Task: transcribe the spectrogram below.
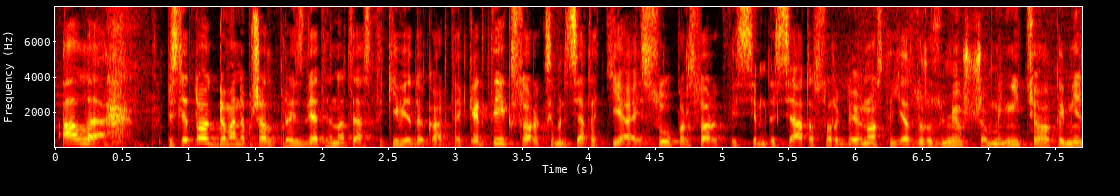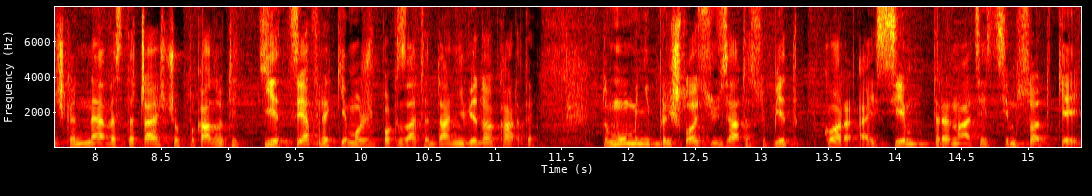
Але після того, як до мене почали приїздити на тест такі відеокарти, як RTX 4070 Ti, Super 4080, 4090, я зрозумів, що мені цього камінчика не вистачає, щоб показувати ті цифри, які можуть показати дані відеокарти. Тому мені прийшлось взяти собі Core i7 13700K.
